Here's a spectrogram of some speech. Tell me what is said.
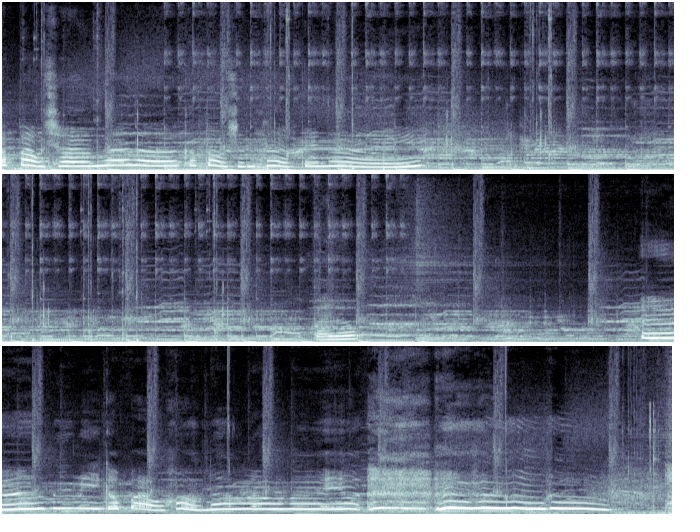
ระเป๋าฉันว่าละกระเป๋าฉันหายไปไหน ไปแล้วเอ๊ะไม่มีกระเป๋าของนั่งเราเลยอะท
